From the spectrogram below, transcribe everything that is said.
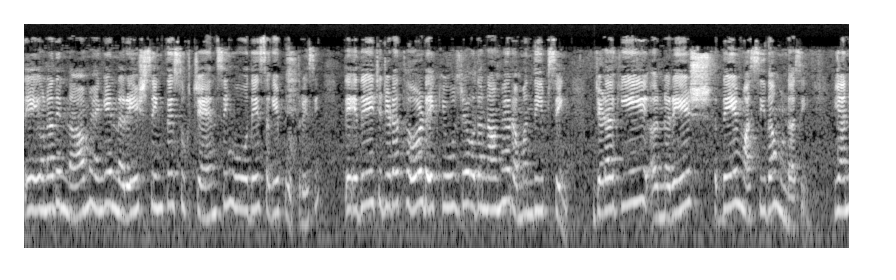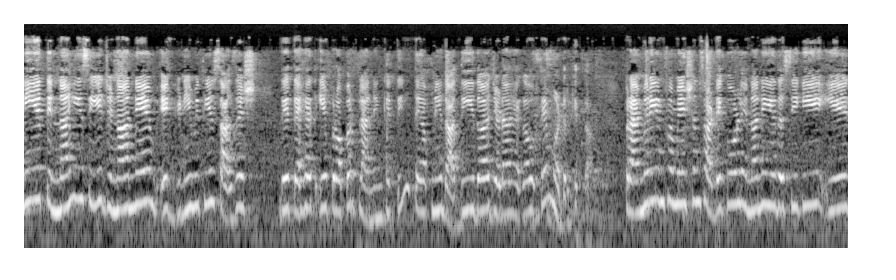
ਤੇ ਉਹਨਾਂ ਦੇ ਨਾਮ ਹੈਗੇ ਨਰੇਸ਼ ਸਿੰਘ ਤੇ ਸੁਖਚੈਨ ਸਿੰਘ, ਉਹ ਉਹਦੇ ਸਗੇ ਪੋਤਰੇ ਸੀ ਤੇ ਇਹਦੇ ਵਿੱਚ ਜਿਹੜਾ ਥਰਡ ਅਕਿਊਜ਼ਡ ਹੈ, ਉਹਦਾ ਨਾਮ ਹੈ ਰਮਨਦੀਪ ਸਿੰਘ, ਜਿਹੜਾ ਕਿ ਨਰੇਸ਼ ਦੇ ਮਾਸੀ ਦਾ ਮੁੰਡਾ ਸੀ। ਯਾਨੀ ਇਹ ਤਿੰਨਾਂ ਹੀ ਸੀ ਜਿਨ੍ਹਾਂ ਨੇ ਇੱਕ ਗਿਣੀ ਮਿਥੀ ਸਾਜ਼ਿਸ਼ ਦੇ ਤਹਿਤ ਇਹ ਪ੍ਰੋਪਰ ਪਲੈਨਿੰਗ ਕੀਤੀ ਤੇ ਆਪਣੀ ਦਾਦੀ ਦਾ ਜਿਹੜਾ ਹੈਗਾ ਉੱਥੇ ਮਰਡਰ ਕੀਤਾ। ਪ੍ਰਾਇਮਰੀ ਇਨਫੋਰਮੇਸ਼ਨ ਸਾਡੇ ਕੋਲ, ਇਹਨਾਂ ਨੇ ਇਹ ਦੱਸੀ ਕਿ ਇਹ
